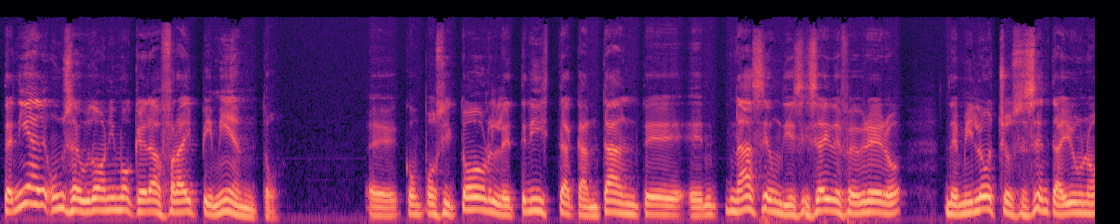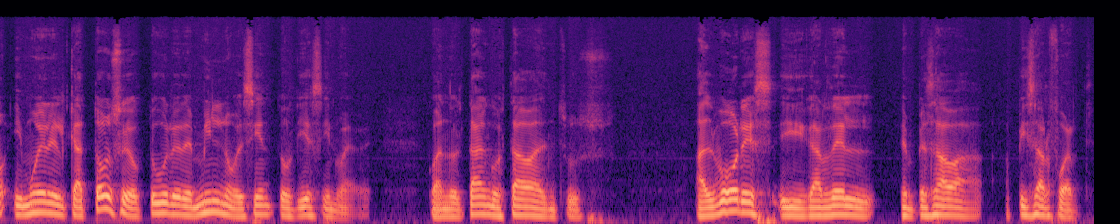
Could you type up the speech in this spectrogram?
Tenía un seudónimo que era Fray Pimiento, eh, compositor, letrista, cantante, nace un 16 de febrero de 1861 y muere el 14 de octubre de 1919, cuando el tango estaba en sus albores y Gardel empezaba a pisar fuerte.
